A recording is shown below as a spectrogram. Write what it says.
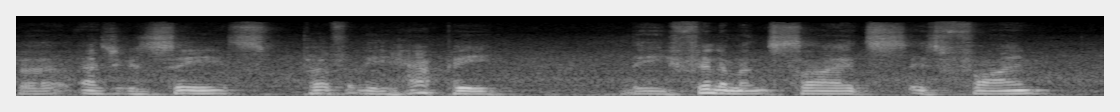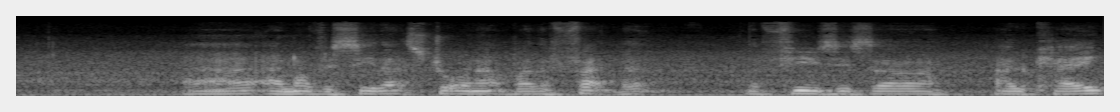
But as you can see it's perfectly happy. The filament sides is fine. Uh, and obviously that's drawn out by the fact that the fuses are okay.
